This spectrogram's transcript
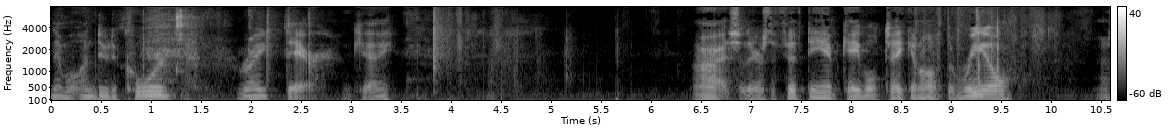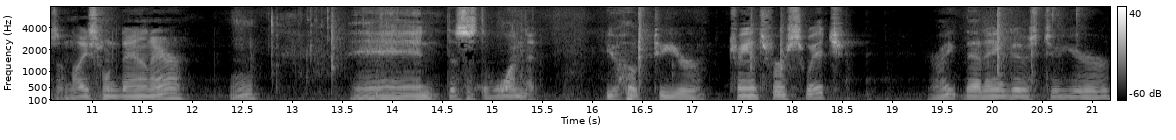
Then we'll undo the cord right there okay. All right so there's the 50 amp cable taken off the reel. There's a nice one down there. Hmm. and this is the one that you hook to your transfer switch right? That end goes to your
